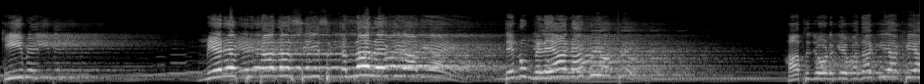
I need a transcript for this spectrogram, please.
ਕੀ ਬੇਨਤੀ? ਮੇਰੇ ਪਿਤਾ ਦਾ ਸੀਸ ਕੱਲਾ ਲੈ ਕੇ ਆ ਗਿਆ ਹੈ। ਤੈਨੂੰ ਮਿਲਿਆ ਨਾ ਕੋਈ ਉੱਥੇ? ਹੱਥ ਜੋੜ ਕੇ ਪਤਾ ਕੀ ਆਖਿਆ?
